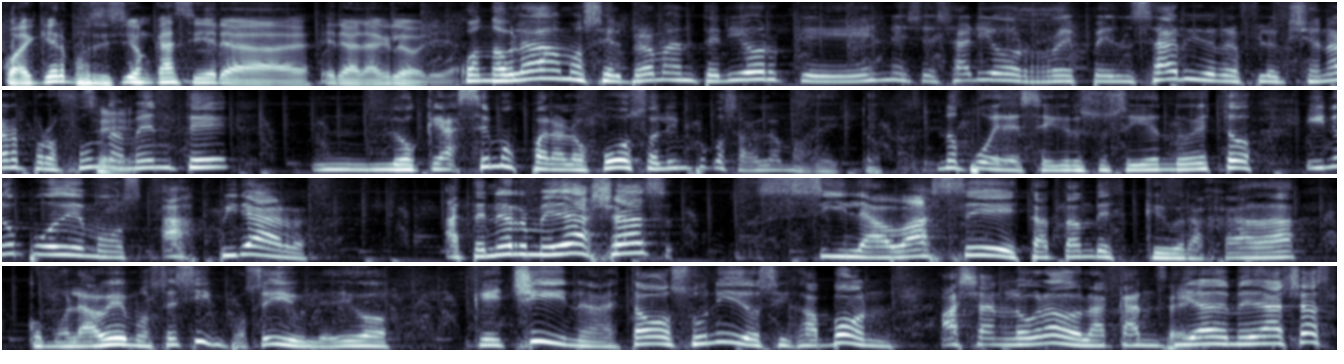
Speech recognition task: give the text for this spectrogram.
cualquier posición casi era, era la gloria. Cuando hablábamos el programa anterior que es necesario repensar y reflexionar profundamente lo que hacemos para los Juegos Olímpicos, hablamos de esto. No puede seguir sucediendo esto y no podemos aspirar a tener medallas si la base está tan desquebrajada como la vemos. Es imposible, digo. Que China, Estados Unidos y Japón hayan logrado la cantidad Sí. de medallas,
